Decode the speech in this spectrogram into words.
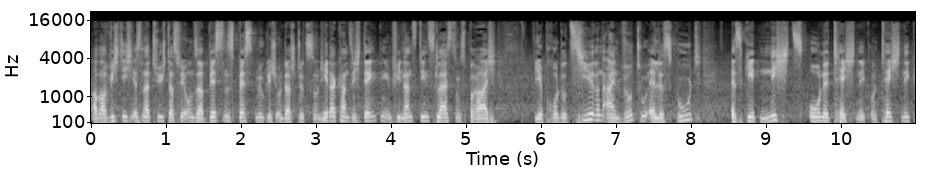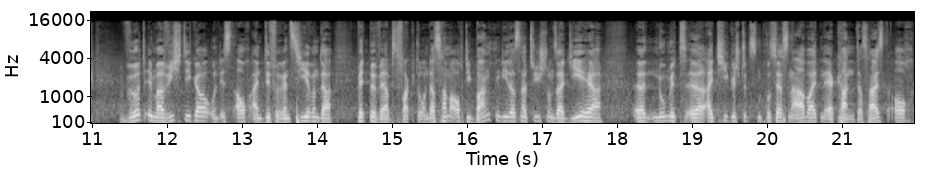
Aber wichtig ist natürlich, dass wir unser Business bestmöglich unterstützen. Und jeder kann sich denken, im Finanzdienstleistungsbereich, wir produzieren ein virtuelles Gut, es geht nichts ohne Technik und Technik wird immer wichtiger und ist auch ein differenzierender Wettbewerbsfaktor. Und das haben auch die Banken, die das natürlich schon seit jeher äh, nur mit äh, IT-gestützten Prozessen arbeiten, erkannt. Das heißt, auch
